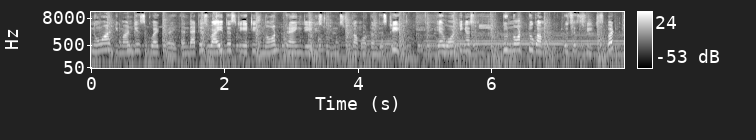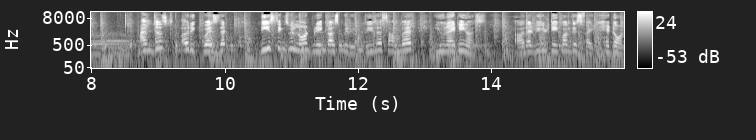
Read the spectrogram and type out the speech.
our demand is quite right, and that is why the state is not trying JNU students to come out on the streets. They are wanting us to not to come to the streets. But I'm just a request that these things will not break our spirit. These are somewhere uniting us. Uh, that we will take on this fight head on.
